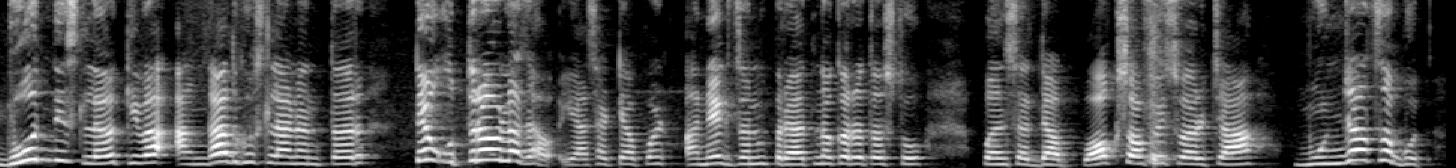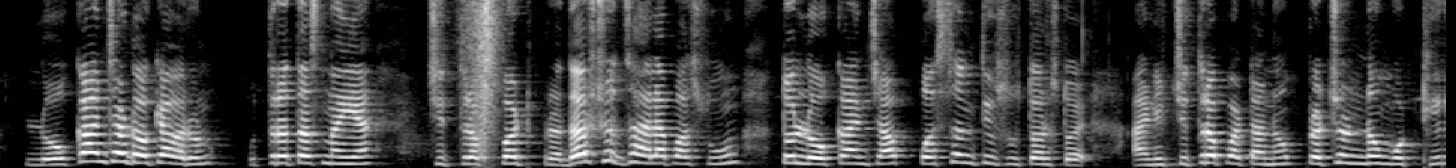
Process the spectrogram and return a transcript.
भूत दिसलं किंवा अंगात घुसल्यानंतर ते उतरवलं जावं यासाठी आपण अनेक जण प्रयत्न करत असतो. पण सध्या बॉक्स ऑफिसवरच्या मुंजाचं भूत लोकांच्या डोक्यावरून उतरतच नाही आहे चित्रपट प्रदर्शित झाल्यापासून तो लोकांच्या पसंतीस उतरतो आहे आणि चित्रपटानं प्रचंड मोठी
